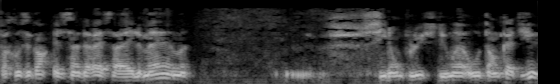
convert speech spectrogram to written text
Par conséquent, elle s'intéresse à elle-même, sinon plus, du moins autant qu'à Dieu.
